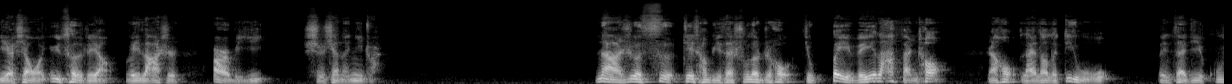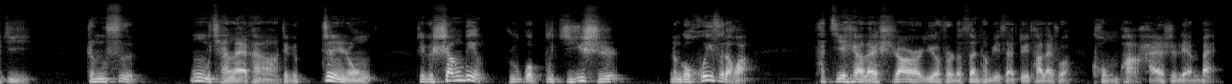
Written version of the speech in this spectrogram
也像我预测的这样，维拉是二比一实现了逆转。那热刺这场比赛输了之后，就被维拉反超，然后来到了第五。本赛季估计争四，目前来看啊，这个阵容，这个伤病。如果不及时能够恢复的话，他接下来十二月份的三场比赛对他来说恐怕还是连败。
